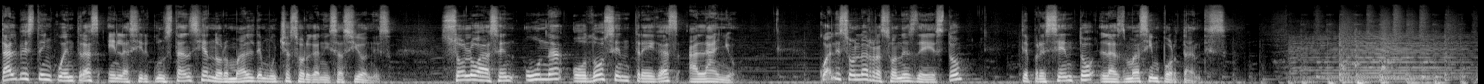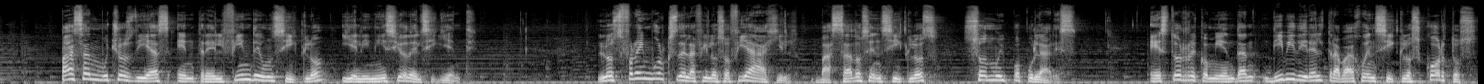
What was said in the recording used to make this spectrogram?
Tal vez te encuentras en la circunstancia normal de muchas organizaciones. Solo hacen una o dos entregas al año. ¿Cuáles son las razones de esto? Te presento las más importantes. Pasan muchos días entre el fin de un ciclo y el inicio del siguiente. Los frameworks de la filosofía ágil, basados en ciclos, son muy populares. Estos recomiendan dividir el trabajo en ciclos cortos,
